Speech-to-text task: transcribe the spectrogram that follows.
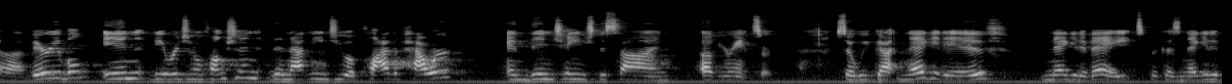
uh, variable in the original function, then that means you apply the power and then change the sign of your answer. So we've got negative, negative 8, because negative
